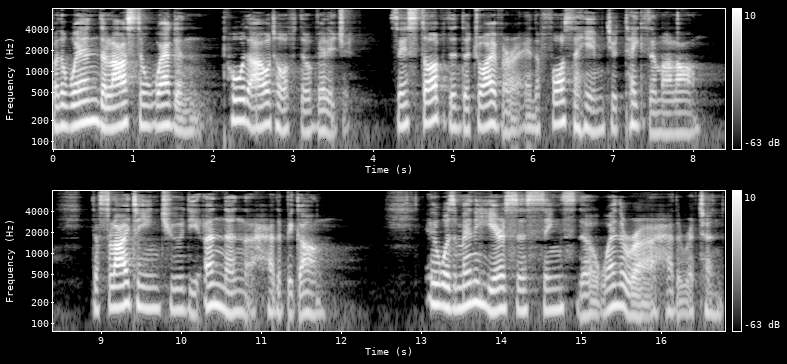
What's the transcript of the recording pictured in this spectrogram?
But when the last wagon pulled out of the village. They stopped the driver and forced him to take them along. The flight into the unknown had begun. It was many years since the wanderer had returned.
